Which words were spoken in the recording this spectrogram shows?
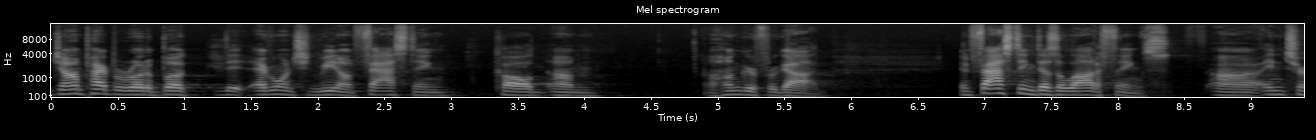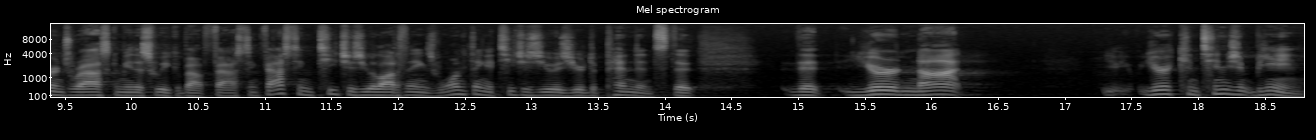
John Piper wrote a book that everyone should read on fasting called um, A Hunger for God. And fasting does a lot of things. Uh, interns were asking me this week about fasting. Fasting teaches you a lot of things. One thing it teaches you is your dependence, that, that you're not, you're a contingent being.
